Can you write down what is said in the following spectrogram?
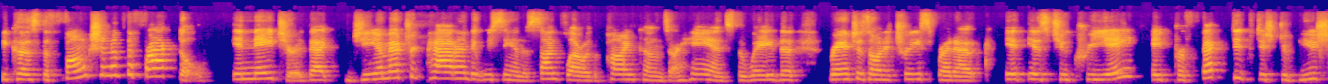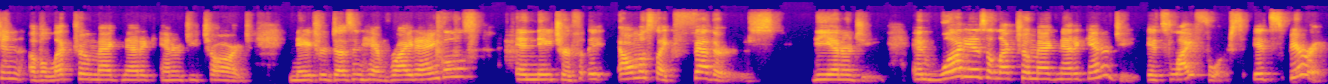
Because the function of the fractal in nature, that geometric pattern that we see in the sunflower, the pine cones, our hands, the way the branches on a tree spread out, it is to create a perfected distribution of electromagnetic energy charge. Nature doesn't have right angles, and nature eh, almost like feathers the energy. And what is electromagnetic energy? It's life force, it's spirit.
